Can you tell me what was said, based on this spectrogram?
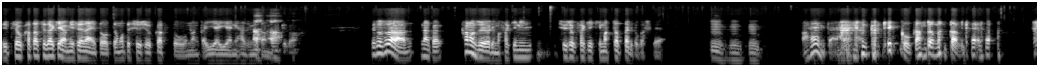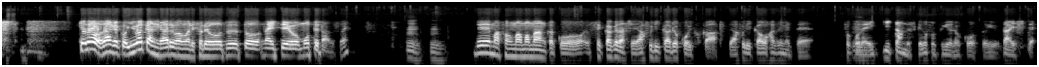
一応形だけは見せないとって思って就職活動をなんか嫌々に始めたんですけど、でそしたら、なんか彼女よりも先に就職先決まっちゃったりとかして、うんうんうん、あれ？みたいな。なんか結構簡単だったみたいな。けど、なんかこう違和感があるままにそれをずっと内定を持ってたんですね。うんうん、で、まあそのままなんかこう、せっかくだしアフリカ旅行行くかってアフリカを始めて、そこで行ったんですけど、うん、卒業旅行という題して。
